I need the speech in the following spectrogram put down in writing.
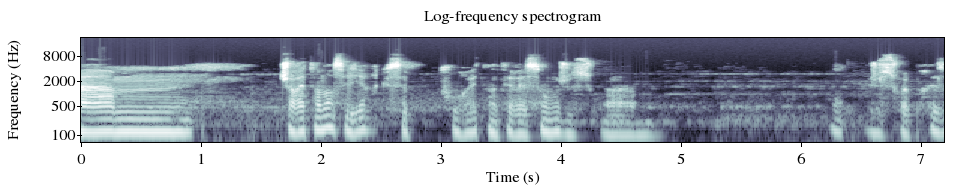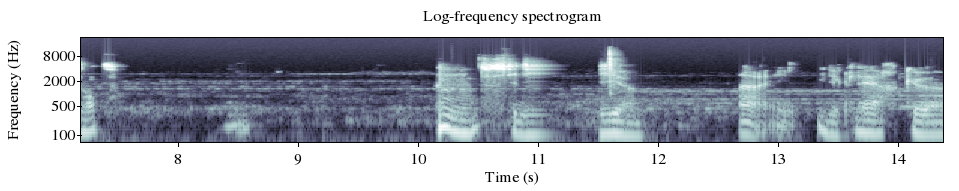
Euh, J'aurais tendance à dire que ça pourrait être intéressant que je sois, je sois présente. Ceci dit, euh, ah, il- est clair que,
